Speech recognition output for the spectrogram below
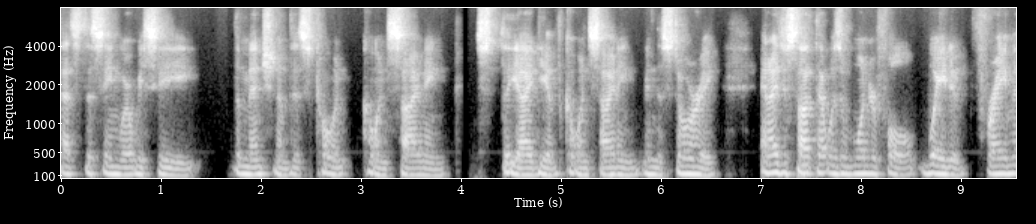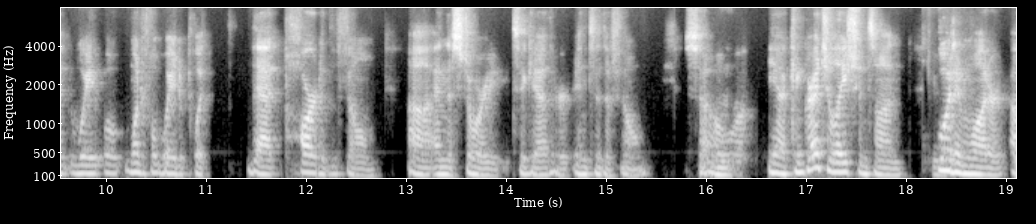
that's the scene where we see the mention of this co- coinciding, the idea of coinciding in the story. And I just thought that was a wonderful way to frame it, way a wonderful way to put that part of the film uh, and the story together into the film. So Mhm. Yeah, congratulations on. Wood and Water. Uh,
